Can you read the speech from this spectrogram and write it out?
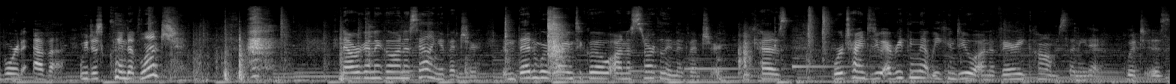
On board Eva. We just cleaned up lunch. now we're gonna go on a sailing adventure. And then we're going to go on a snorkeling adventure because we're trying to do everything that we can do on a very calm, sunny day, which is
